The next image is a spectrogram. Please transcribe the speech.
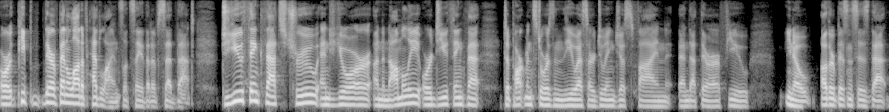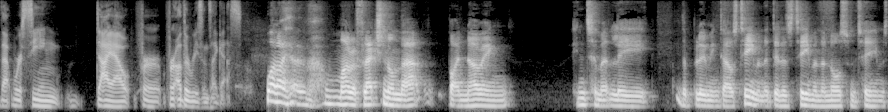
Or people there have been a lot of headlines, let's say, that have said that. Do you think that's true and you're an anomaly, or do you think that department stores in the US are doing just fine and that there are a few, you know, other businesses that that we're seeing die out for for other reasons, I guess. Well, I uh, my reflection on that by knowing intimately the Bloomingdale's team and the Dillard's team and the Nordstrom teams,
